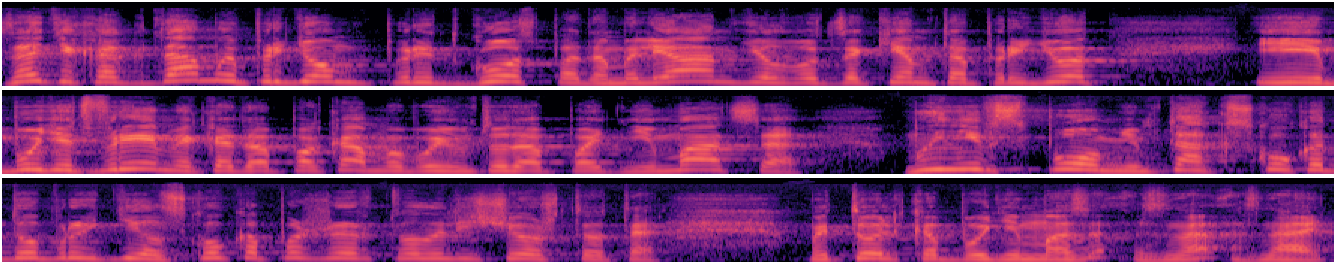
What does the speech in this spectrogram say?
Знаете, когда мы придем пред Господом, или ангел вот за кем-то придет, и будет время, когда пока мы будем туда подниматься, мы не вспомним, так, сколько добрых дел, сколько пожертвовал или еще что-то. Мы только будем знать,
